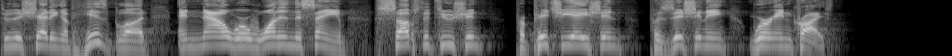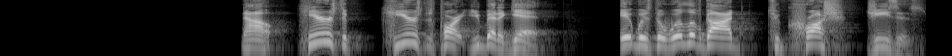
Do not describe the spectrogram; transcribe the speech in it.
through the shedding of his blood. And now we're one in the same substitution, propitiation, positioning. We're in Christ. Now, here's the, here's the part you better get it was the will of God to crush Jesus.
